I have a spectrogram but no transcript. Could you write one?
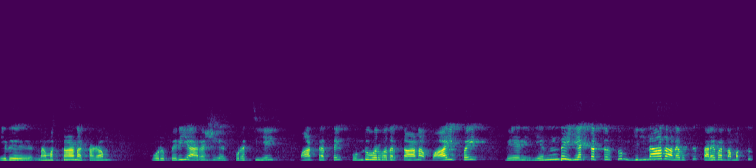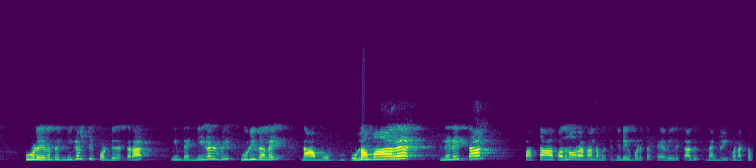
இது நமக்கான களம். ஒரு பெரிய அரசியல் புரட்சியை மாற்றத்தை கொண்டு வருவதற்கான வாய்ப்பை வேறு எந்த இயக்கத்திற்கும் இல்லாத அளவுக்கு தலைவர் நமக்கு கூட இருந்து நிகழ்த்தி கொண்டிருக்கிறார். இந்த நிகழ்வின் புரிதலை நாம் உ- உளமாற நினைத்தால் பத்தா பதினோராம் நாள் நமக்கு நினைவுபடுத்த தேவை இருக்காது நன்றி வணக்கம்.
